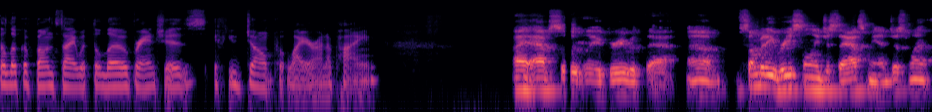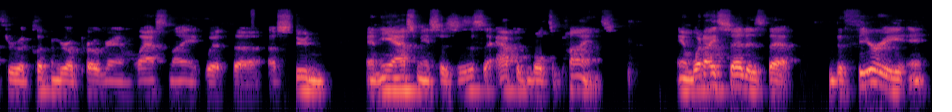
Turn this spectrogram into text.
the look of bonsai with the low branches if you don't put wire on a pine. I absolutely agree with that. Um, somebody recently just asked me, I just went through a clip and grow program last night with uh, a student, and he asked me, he says, Is this applicable to pines? And what I said is that the theory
